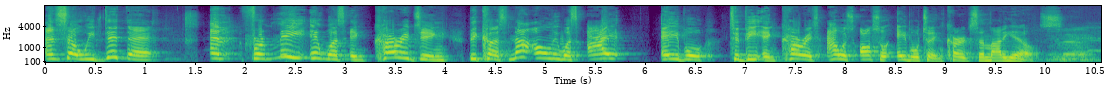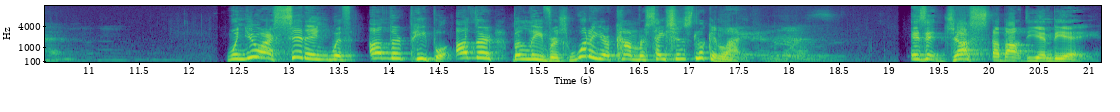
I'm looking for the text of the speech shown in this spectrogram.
And so we did that. And for me, it was encouraging because not only was I able to be encouraged, I was also able to encourage somebody else. When you are sitting with other people, other believers, what are your conversations looking like? Is it just about the NBA?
